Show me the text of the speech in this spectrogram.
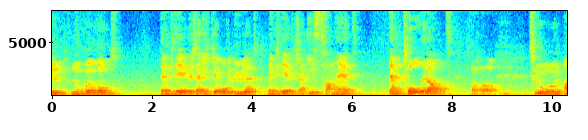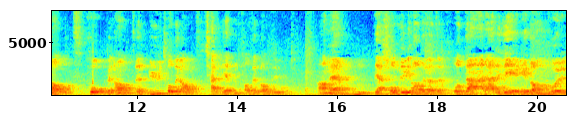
rundt noe vondt. Den gleder seg ikke over urett, men gleder seg i sannhet. Den tåler alt. Tror alt, håper alt, den utholder alt. Kjærligheten faller aldri bort. Amen. Det er sånn vi vil ha det, vet du. Og der er det legedom for,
